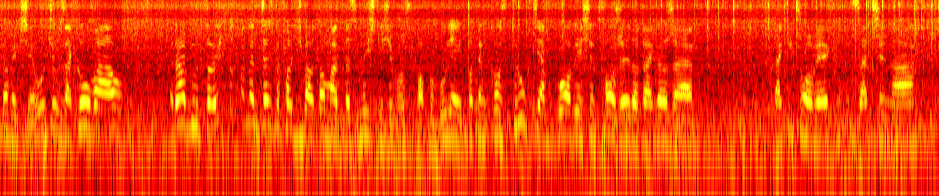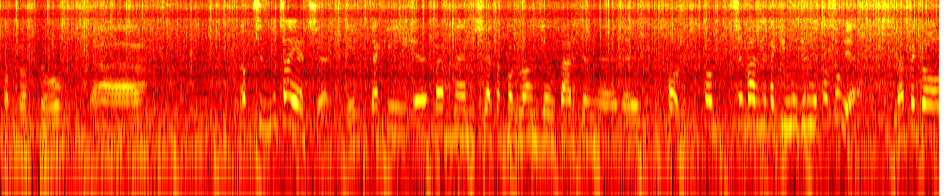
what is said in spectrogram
człowiek się uczył, zakuwał, robił coś, to potem często wchodzi w automat, bezmyślnie się po prostu i potem konstrukcja w głowie się tworzy do tego, że taki człowiek zaczyna po prostu e, no, przyzwyczajać się i w takim e, pewnym światopoglądzie utartym e, e, tworzyć. To przeważnie takim ludziom nie pasuje. Dlatego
